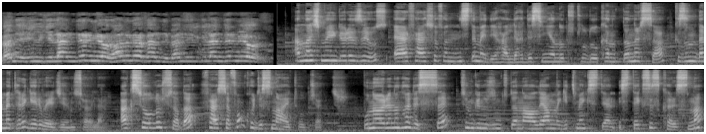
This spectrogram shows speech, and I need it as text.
Beni ilgilendirmiyor hanımefendi, beni ilgilendirmiyor. Anlaşmaya göre Zeus, eğer Persephone'un istemediği halde Hades'in yanında tutulduğu kanıtlanırsa kızını Demeter'e geri vereceğini söyler. Aksi olursa da Persephone kocasına ait olacaktır. Bunu öğrenen Hades ise tüm gün üzüntüden ağlayan ve gitmek isteyen isteksiz karısına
